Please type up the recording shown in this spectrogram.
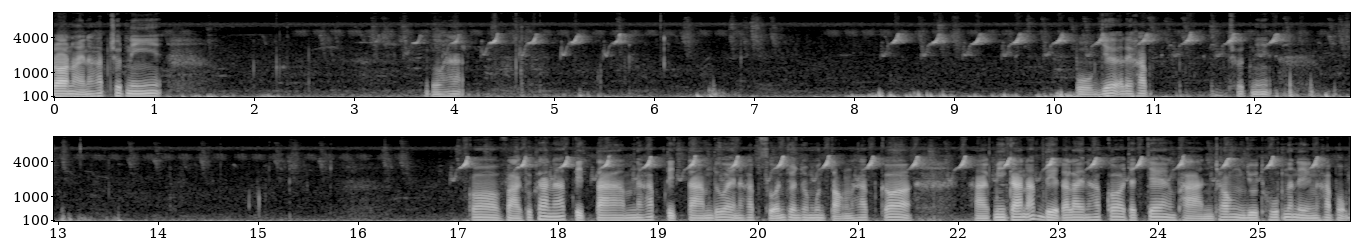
รอหน่อยนะครับ ชุดนี้ ดูฮะปลูกเยอะเลยครับ ชุดนี้ ก็ฝากทุกท่านนะครับ ติดตามนะครับ ติดตามด้วยนะครับ สวนชวนชมบุญตองนะครับ ก็หากมีการอัปเดตอะไรนะครับ ก็จะแจ้งผ่านช่อง YouTube นั่นเองนะครับผม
